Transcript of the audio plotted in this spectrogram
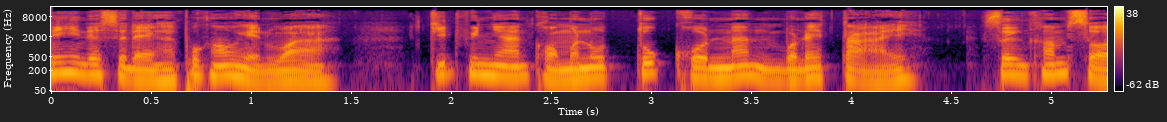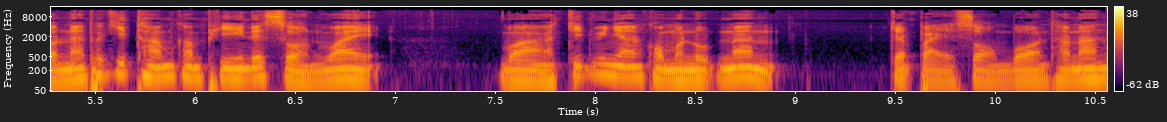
นี่ได้แสดงให้พวกเขาเห็นว่า จิตวิญญาณของมนุษย์ทุกคนนั่นบ่ได้ตาย ซึ่งคำสอนในพระคิดธรรมคัมภีร์ได้สอนไว้ ว่าจิตวิญญาณของมนุษย์นั่น จะไปสองบอนเท่านั้น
